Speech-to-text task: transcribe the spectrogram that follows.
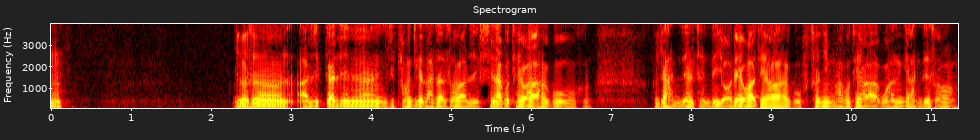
응? 이것은 아직까지는 이제 경지가 낮아서 아직 신하고 대화하고 그- 그게 안 될 텐데 열애와 대화하고 부처님하고 대화하고 하는 게 안 돼서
